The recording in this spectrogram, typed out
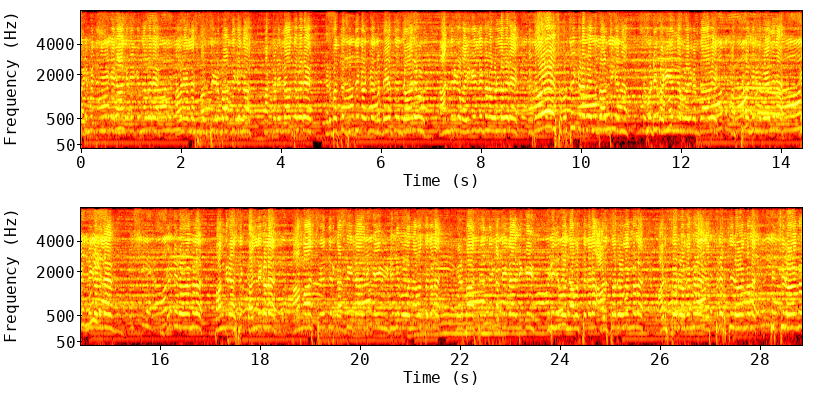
ഒരുമിച്ച് ജീവിക്കാൻ ആഗ്രഹിക്കുന്നവരെ അവരെല്ലാം സ്പർശിക്കാൻ പ്രാർത്ഥിക്കുന്ന മക്കളില്ലാത്തവരെ ഗർഭത്തെ ശുദ്ധികൾക്ക് ഹൃദയത്തിന് ദ്വാരവും ആന്തരിക വൈകല്യങ്ങളും ഉള്ളവരെ കർത്താവെ സ്പർശിക്കണമെന്ന് പ്രാർത്ഥിക്കുന്ന കഴിയുന്ന പോലെ കർത്താവെ അസ്ഥിപഞ്ചങ്ങളുടെ വേദന കിഡ്നികളിലെ കിഡ്നി രോഗങ്ങൾ പാങ്ക്രാസ് കല്ലുകൾ ആമാശ്രയത്തിന് കട്ടിയില്ലാതിരിക്കുകയും ഇടിഞ്ഞു പോകുന്ന അവസ്ഥകൾ ഗർഭാശ്രയത്തിന് കട്ടിയില്ലാതിരിക്കുകയും ഇടിഞ്ഞു പോകുന്ന അവസ്ഥകൾ അൾസർ രോഗങ്ങൾ അൾസർ രോഗങ്ങൾ എപ്പിലെപ്സി രോഗങ്ങൾ പിച്ച് രോഗങ്ങൾ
